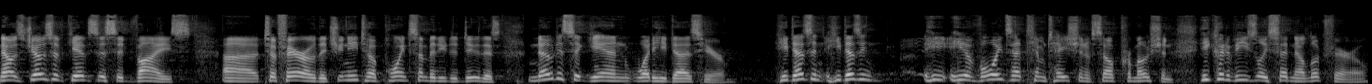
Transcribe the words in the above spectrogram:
Now, as Joseph gives this advice uh, to Pharaoh that you need to appoint somebody to do this, notice again what he does here. He doesn't, he doesn't, he, he avoids that temptation of self promotion. He could have easily said, Now, look, Pharaoh,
